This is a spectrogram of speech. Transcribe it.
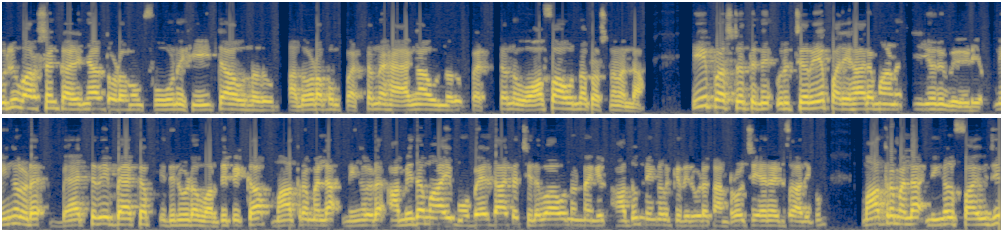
ഒരു വർഷം കഴിഞ്ഞാൽ തുടങ്ങും ഫോൺ ഹീറ്റ് ആവുന്നതും അതോടൊപ്പം പെട്ടെന്ന് ഹാങ് ആവുന്നതും പെട്ടെന്ന് ഓഫ് ആവുന്ന പ്രശ്നമല്ല. ഈ പ്രശ്നത്തിന് ഒരു ചെറിയ പരിഹാരമാണ് ഈ ഒരു വീഡിയോ. നിങ്ങളുടെ ബാറ്ററി ബാക്കപ്പ് ഇതിലൂടെ വർദ്ധിപ്പിക്കാം. മാത്രമല്ല നിങ്ങളുടെ അമിതമായി മൊബൈൽ ഡാറ്റ ചിലവാകുന്നുണ്ടെങ്കിൽ അതും നിങ്ങൾക്ക് ഇതിലൂടെ കൺട്രോൾ ചെയ്യാനായിട്ട് സാധിക്കും. മാത്രമല്ല നിങ്ങൾ ഫൈവ് ജി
